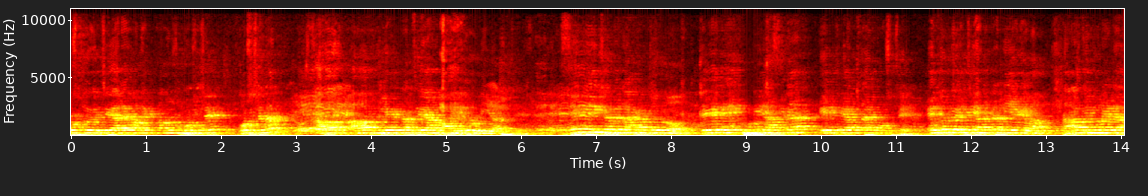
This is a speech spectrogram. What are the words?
বসতো ওই চেয়ারে অনেক মানুষ বসছে বসছে না? আবার আবার দুই একটা চেয়ার বাইরেও নিয়ে আসছে। সেই হিসাবে রাখার জন্য যে এই খুনি হাসিনা এই চেয়ারটায় বসছে। এই জন্য এই চেয়ারটা নিয়ে গেলাম। সারা জীবন এটা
